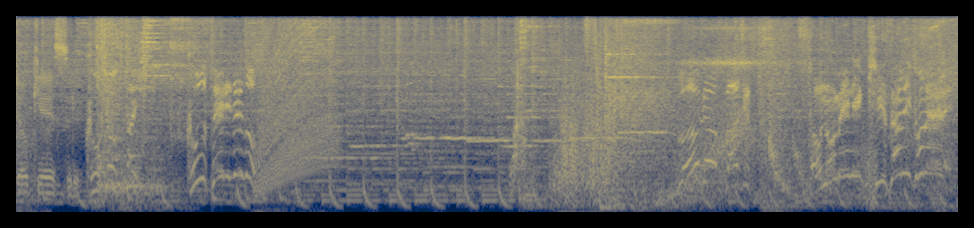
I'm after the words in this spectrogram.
処刑する。故障夫妻攻勢に出るぞ。我が馬術その目に刻み込め！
